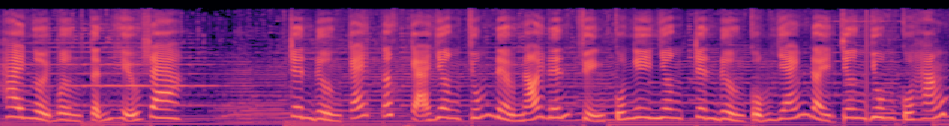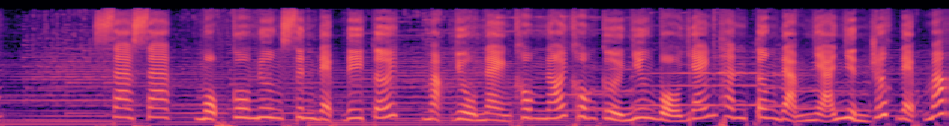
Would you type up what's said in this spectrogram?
Hai người bừng tỉnh hiểu ra trên đường cái tất cả dân chúng đều nói đến chuyện của nghi nhân. Trên đường cũng dán đầy chân dung của hắn. Xa xa, một cô nương xinh đẹp đi tới. Mặc dù nàng không nói không cười nhưng bộ dáng thanh tân đạm nhã nhìn rất đẹp mắt.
